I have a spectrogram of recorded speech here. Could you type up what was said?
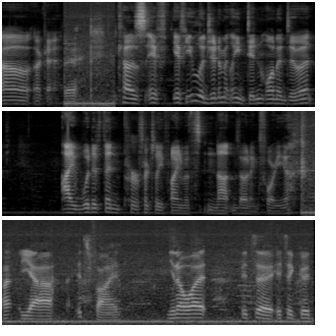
Oh, okay. Because if if you legitimately didn't want to do it, I would have been perfectly fine with not voting for you. I- yeah, it's fine. You know what? It's a it's a good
